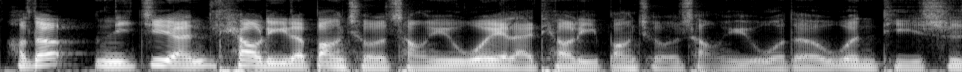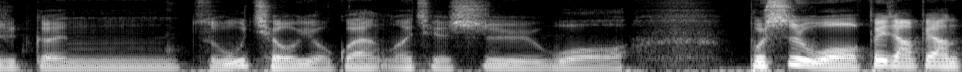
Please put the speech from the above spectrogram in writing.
好的，你既然跳离了棒球的场域，我也来跳离棒球的场域。我的问题是跟足球有关，而且是我不是我非常非常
